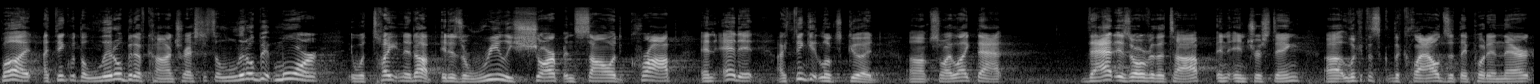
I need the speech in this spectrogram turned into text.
But I think with a little bit of contrast, just a little bit more, it would tighten it up. It is a really sharp and solid crop and edit. I think it looks good. Um, so I like that. That is over the top and interesting. Uh, look at this, the clouds that they put in there.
